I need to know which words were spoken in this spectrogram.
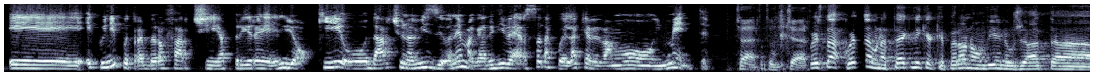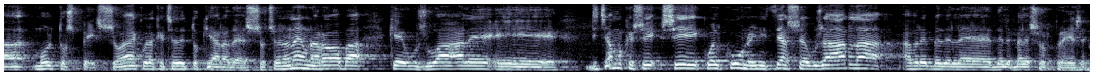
e, e quindi potrebbero farci aprire gli occhi o darci una visione magari diversa da quella che avevamo in mente. Certo, certo. Questa, questa, è una tecnica che però non viene usata molto spesso, eh, quella che ci ha detto Chiara adesso, cioè non è una roba che è usuale e diciamo che se, se qualcuno iniziasse a usarla avrebbe delle, delle, belle sorprese.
